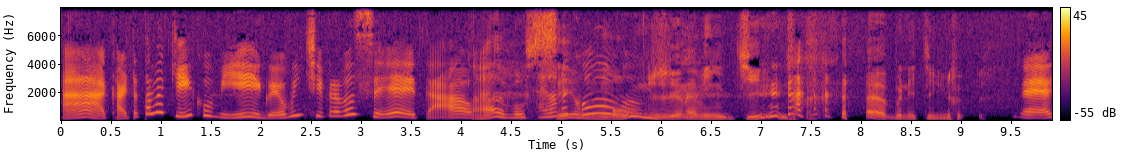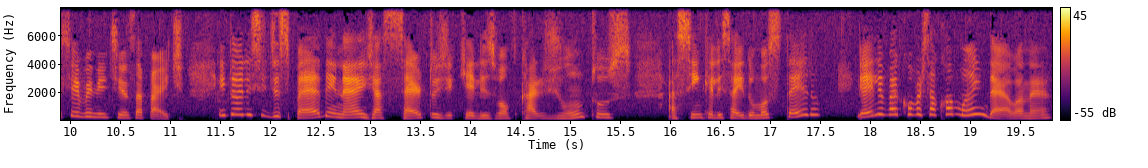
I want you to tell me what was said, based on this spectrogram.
Ah, a carta tava aqui comigo, eu menti para você e tal. Ah, você é um monge, né? Mentir. é bonitinho. É, achei bonitinho essa parte. Então eles se despedem, né? Já certos de que eles vão ficar juntos assim que ele sair do mosteiro. E aí ele vai conversar com a mãe dela, né?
